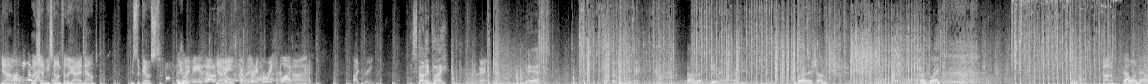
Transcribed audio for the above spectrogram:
Yeah, Locking push him. He's going for the guy I downed. Who's the ghost? Is? UAV is out of Yeah, fuel. he's coming Returning for resupply. Behind. By green. Stun in play. Bam. Yeah. Step over here. Trying to get him. Where are they, Sean? Trying to flank. Got him. Got one down.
